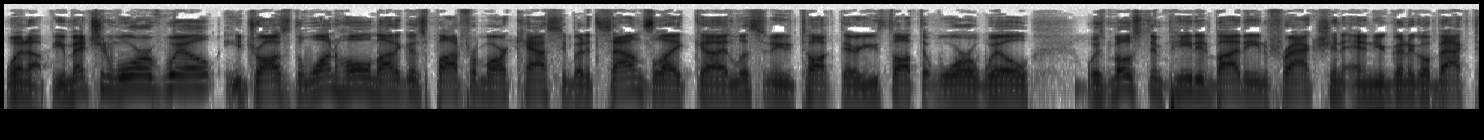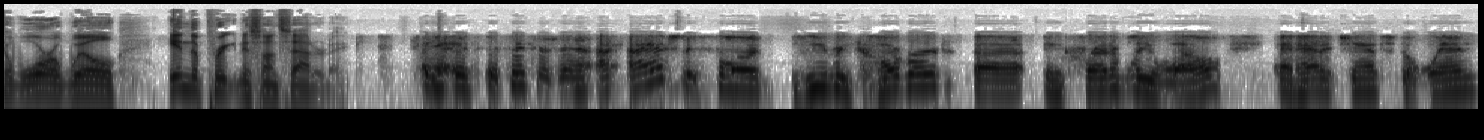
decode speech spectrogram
went up. You mentioned War of Will. He draws the one hole. Not a good spot for Mark Casse, but it sounds like, uh, listening to talk there, you thought that War of Will was most impeded by the infraction, and you're going to go back to War of Will in the Preakness on Saturday. It's, it's interesting. I, I actually thought he recovered uh, incredibly well and had a chance to win.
